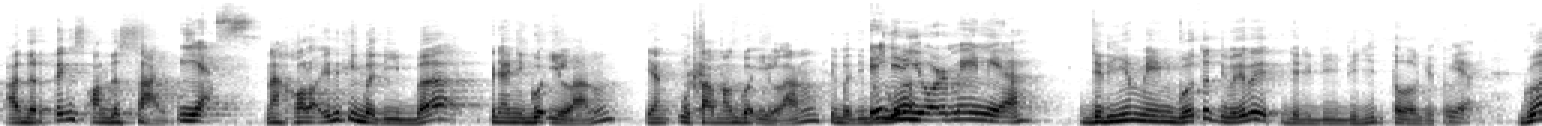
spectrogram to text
other things on the side. Yes. Nah kalau ini tiba-tiba penyanyi gue hilang, yang utama gue hilang, tiba-tiba Ini gue jadi your main ya. jadinya main gue tuh tiba-tiba jadi di digital gitu. Iya. Gue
